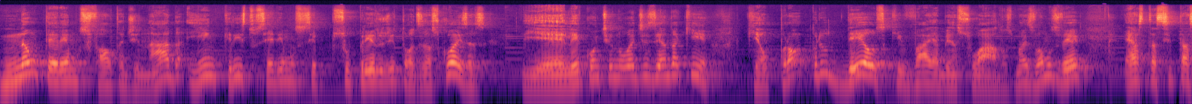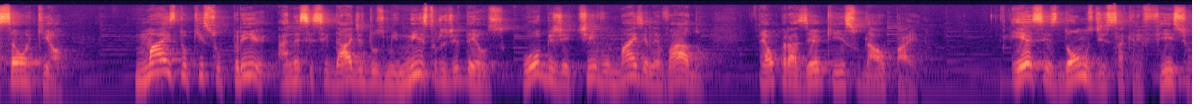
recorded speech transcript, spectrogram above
não teremos falta de nada e em Cristo seríamos supridos de todas as coisas. E ele continua dizendo aqui que é o próprio Deus que vai abençoá-los. Mas vamos ver esta citação aqui, ó mais do que suprir a necessidade dos ministros de Deus, o objetivo mais elevado é o prazer que isso dá ao Pai. Esses dons de sacrifício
